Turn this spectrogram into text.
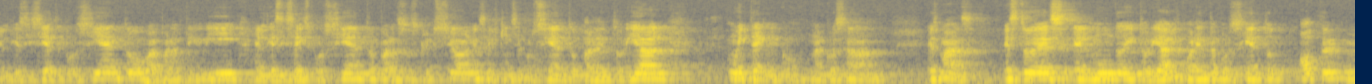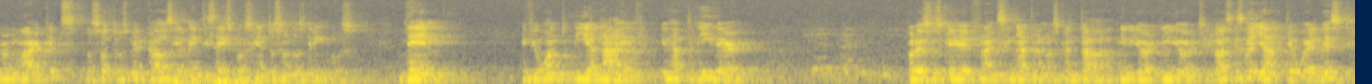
El 17% va para TV, el 16% para suscripciones, el 15% para editorial, muy técnico, una cosa... Es más, esto es el mundo editorial, 40% other markets, los otros mercados, y el 26% son los gringos. Then, if you want to be alive, you have to be there. Por eso es que Frank Sinatra nos cantaba, New York, New York. Si lo haces allá, te vuelves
